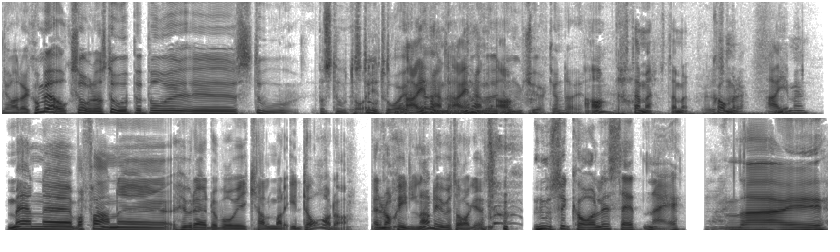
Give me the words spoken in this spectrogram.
Ja, det kommer jag också ihåg. De stod uppe på uh, Stor... På Stortorget. Stortorget. Jajamän, utanför jajamän, ja. domkyrkan där. Ja, stämmer, stämmer. Kommer det. Jajamän. Men eh, vad fan, eh, hur är det att bo i Kalmar idag då? Är det någon skillnad överhuvudtaget? Musikaliskt sett, nej. Nej,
